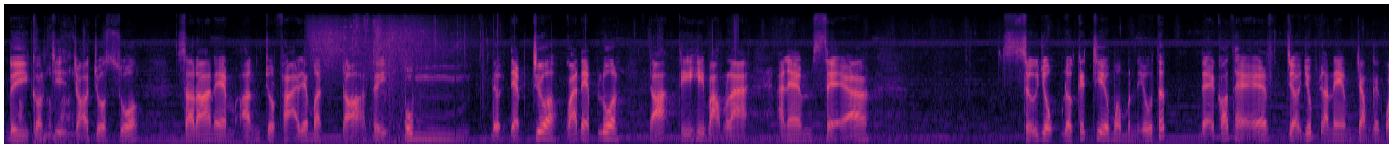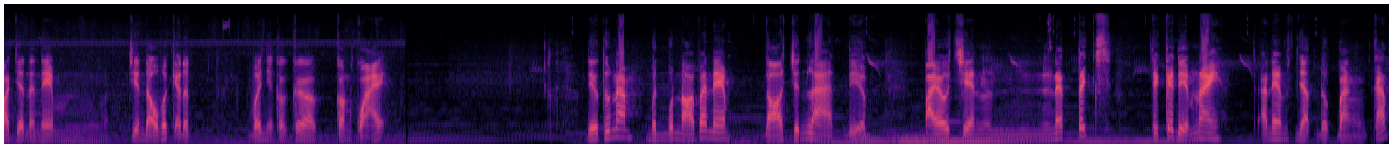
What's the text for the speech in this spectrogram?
đi con chỉ trỏ chuột xuống. Sau đó anh em ấn chuột phải cho mình. Đó thì bum đẹp chưa? Quá đẹp luôn. Đó thì hy vọng là anh em sẽ sử dụng được cái chiêu mà mình yêu thích để có thể trợ giúp cho anh em trong cái quá trình anh em chiến đấu với kẻ địch, với những con con quái. Điều thứ năm mình muốn nói với anh em, đó chính là điểm biogenetics. Thì cái điểm này anh em nhận được bằng cách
